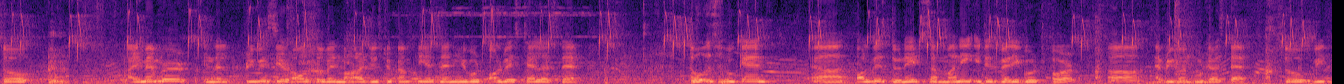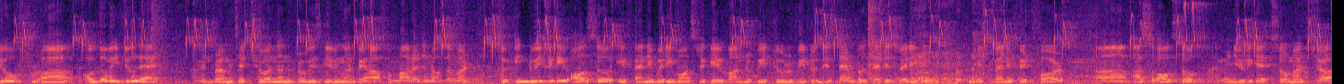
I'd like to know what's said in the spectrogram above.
So I remember in the previous year also when Maharaj used to accompany us then he would always tell us that those who can uh, always donate some money it is very good for uh, everyone who does that so we do uh, although we do that I mean Brahmacharya Shivananda Prabhu is giving on behalf of Maharaj and all the world. so individually also if anybody wants to give 1 rupee 2 rupee to this temple that is very good. It's benefit for uh, us also. I mean you will get so much uh,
